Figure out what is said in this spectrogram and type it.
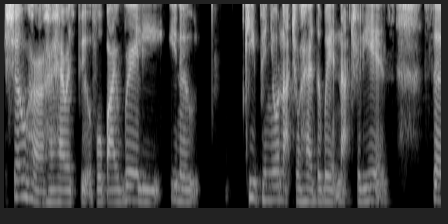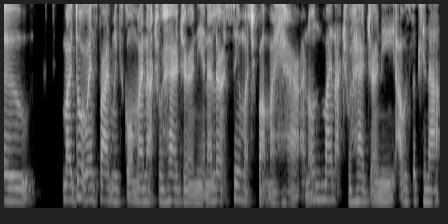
show her her hair is beautiful by really, you know, keeping your natural hair the way it naturally is. So my daughter inspired me to go on my natural hair journey and I learned so much about my hair. And on my natural hair journey, I was looking at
